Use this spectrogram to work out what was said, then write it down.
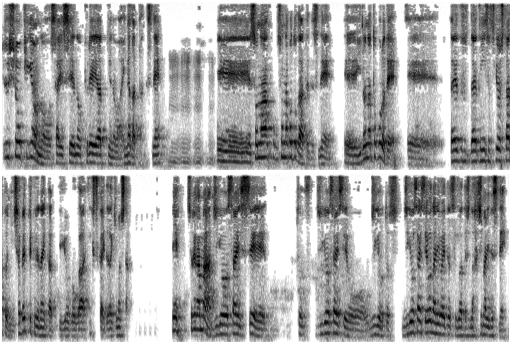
中小企業の再生のプレイヤーっていうのはいなかったんですね。えそんな、そんなことがあってですね、えー、いろんなところで、えー、大学、大学に卒業した後に喋ってくれないかっていう要望がいくつかいただきました。で、それがまあ、事業再生と、事業再生を、事業と、事業再生を何わいとする私の始まりですね。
